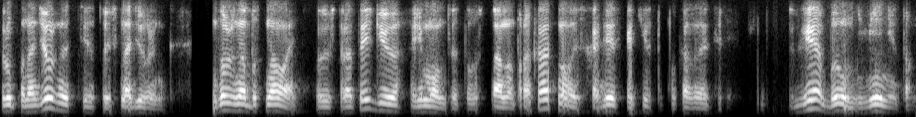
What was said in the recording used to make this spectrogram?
группы надежности, то есть надежник, должен обосновать свою стратегию ремонта этого стана прокатного, исходя из каких-то показателей. КТГ был не менее там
